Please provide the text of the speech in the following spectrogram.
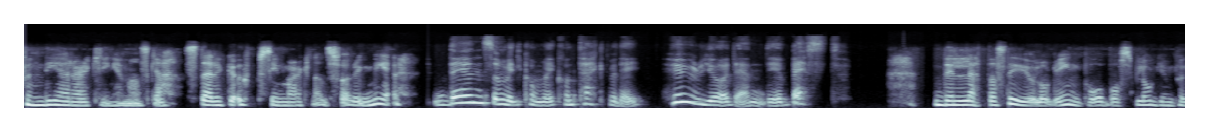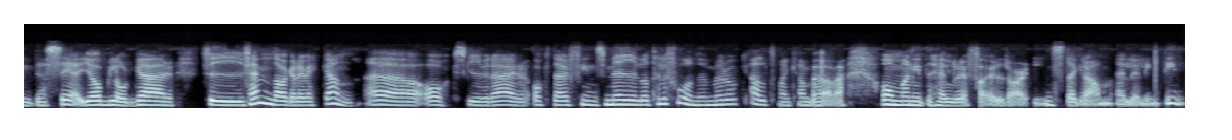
funderar kring hur man ska stärka upp sin marknadsföring mer. Den som vill komma i kontakt med dig, hur gör den det bäst? Det lättaste är ju att logga in på bossbloggen.se. Jag bloggar fem dagar i veckan eh, och skriver där och där finns mejl och telefonnummer och allt man kan behöva om man inte hellre föredrar Instagram eller LinkedIn.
